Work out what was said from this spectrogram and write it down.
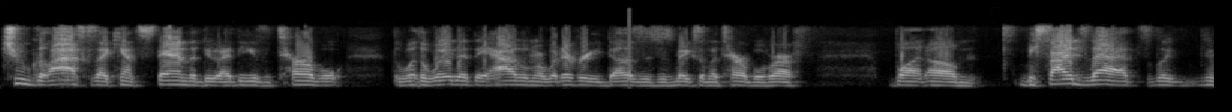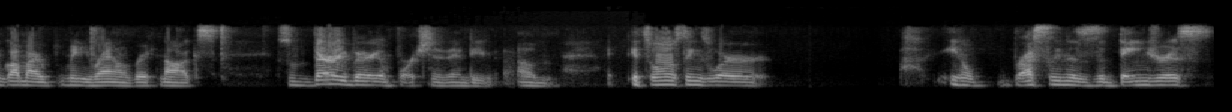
chew glass because I can't stand the dude. I think he's a terrible the, the way that they have him or whatever he does is just makes him a terrible ref. But um, besides that, like you know, got my mini rant on Rick Knox. It's a very very unfortunate ending. Um, it's one of those things where you know wrestling is a dangerous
